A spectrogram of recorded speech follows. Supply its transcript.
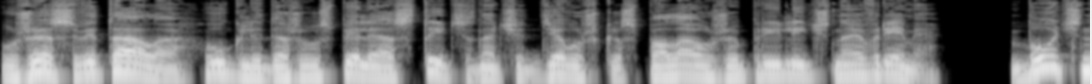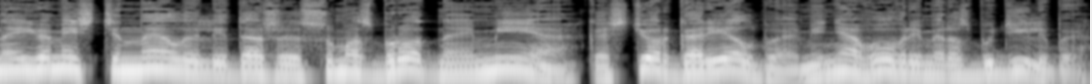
Уже светало, угли даже успели остыть, значит, девушка спала уже приличное время. Будь на ее месте Нелл или даже сумасбродная Мия, костер горел бы, а меня вовремя разбудили бы.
